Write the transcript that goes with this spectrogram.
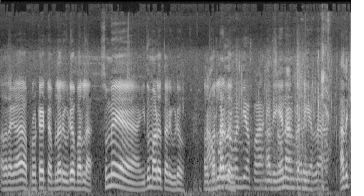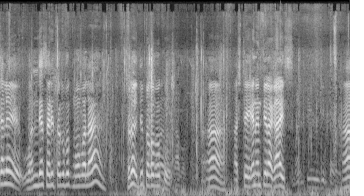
ಅದ್ರಾಗ ಪ್ರೊಟೆಕ್ಟ್ ಬ್ಲರ್ ವಿಡಿಯೋ ಬರಲ್ಲ ಸುಮ್ಮನೆ ಇದು ಮಾಡುತ್ತಾರೆ ವಿಡಿಯೋ ಅದು ಬರ್ಲಾರ್ದು. ಅದು ಏನಂತಾರೆ? ಎಲ್ಲ. ಅದಕ್ಕಲ್ಲೇ ಒಂದೇ ಸರಿ ತಗೋಬೇಕು ಮೊಬೈಲ? ಚಲೋ ಇದ್ದು ತಗೋಬೇಕು. ಹಾ ಅಷ್ಟೇ. ಏನಂತೀರಾ ಗಾಯ್ಸ್ ಹಾ.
